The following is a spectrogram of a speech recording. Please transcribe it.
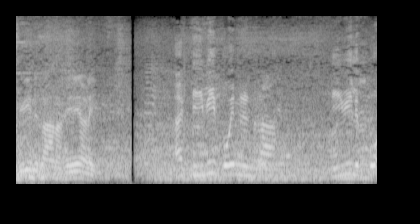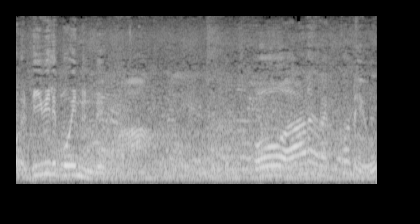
സീന് കാണാം ഇനി കളി. ആ ടി വി പോയിന്റ് ഉണ്ടാ ടി വിയിൽ ടി വിയിൽ പോയിന്റ് ഉണ്ട്. ഓ ആണ് റെക്കോർഡ് ചെയ്യൂ.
